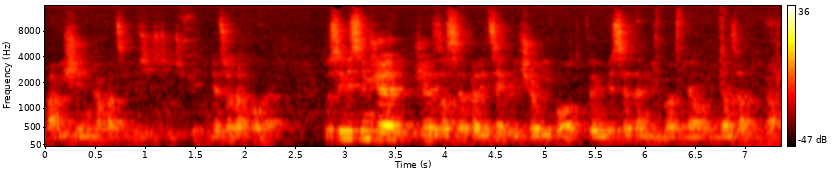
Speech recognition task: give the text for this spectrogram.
navýšení kapacity čističky, něco takového. To si myslím, že, že je zase velice klíčový bod, kterým by se ten výbor měl, měl zabývat.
